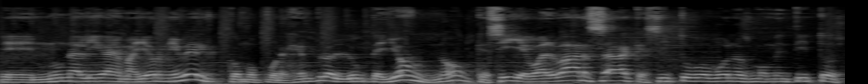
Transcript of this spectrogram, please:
en una liga de mayor nivel, como por ejemplo el Luke de Jong, ¿no? Que sí llegó al Barça, que sí tuvo buenos momentitos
